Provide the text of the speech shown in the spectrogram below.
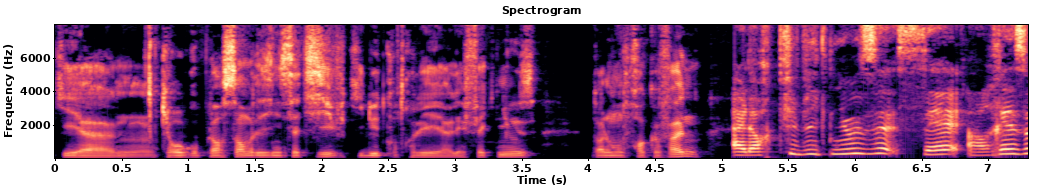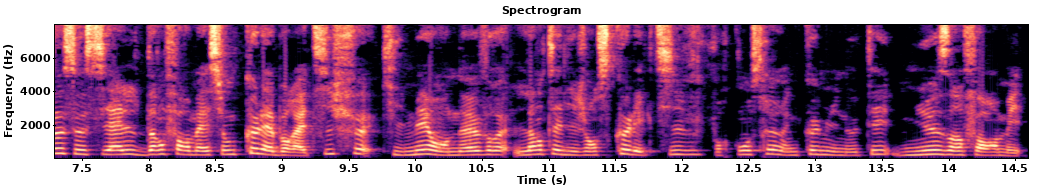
qui, qui regroupe l'ensemble des initiatives qui luttent contre les, les fake news dans le monde francophone. Alors Cubic News, c'est un réseau social d'information collaboratif qui met en œuvre l'intelligence collective pour construire une communauté mieux informée.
